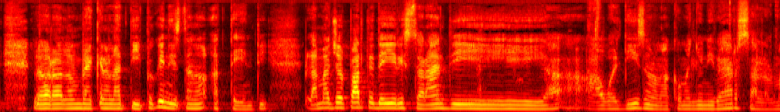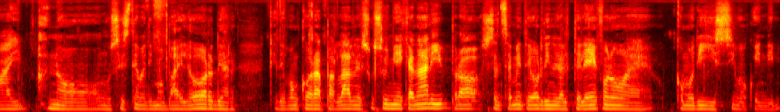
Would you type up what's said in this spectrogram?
loro non beccano la tip, quindi stanno attenti. La maggior parte dei ristoranti a, a Walt Disney, ma come gli Universal, ormai hanno un sistema di mobile order che devo ancora parlarne su- sui miei canali, però sostanzialmente ordini dal telefono è comodissimo. Quindi...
